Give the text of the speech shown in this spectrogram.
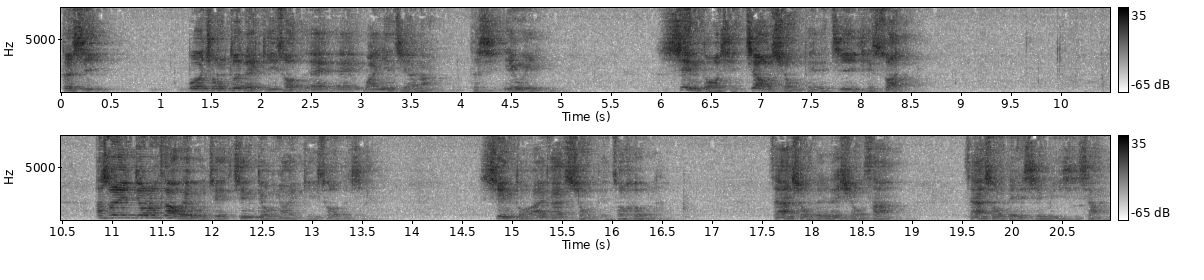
就是无冲突的基础诶诶原因是安怎？就是因为信徒是照上帝旨意去选。啊！所以长老教会有一个真重要的基础，就是。信徒爱甲上帝做好啦，知影上帝咧想啥，知影上帝诶心意是啥。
